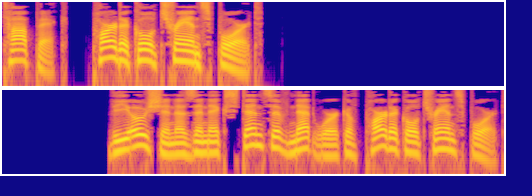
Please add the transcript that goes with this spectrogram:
Topic: Particle transport. The ocean is an extensive network of particle transport.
